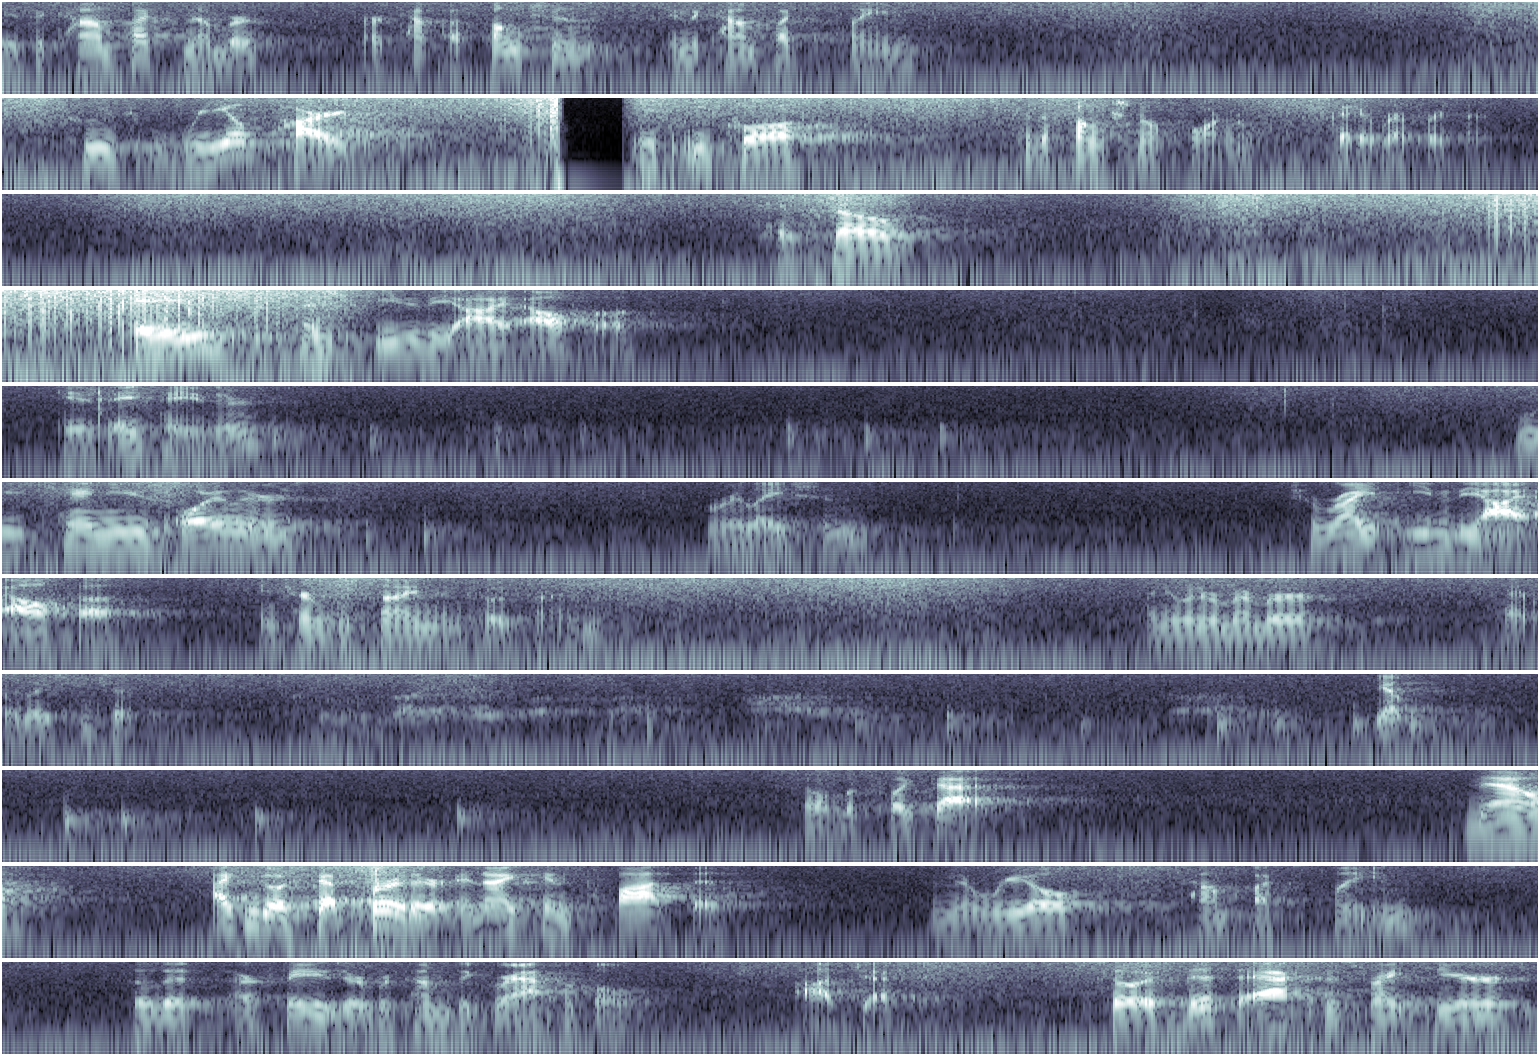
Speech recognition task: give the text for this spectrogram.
is a complex number, or a function in the complex plane, whose real part is equal to the functional form that it represents. Okay, so a times e to the i alpha is a phasor. We can use Euler's relation to write e to the i alpha in terms of sines and cosines. Anyone remember that relationship? Yep. So it looks like that. Now, I can go a step further and I can plot this in the real complex plane so that our phasor becomes a graphical object. So if this axis right here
